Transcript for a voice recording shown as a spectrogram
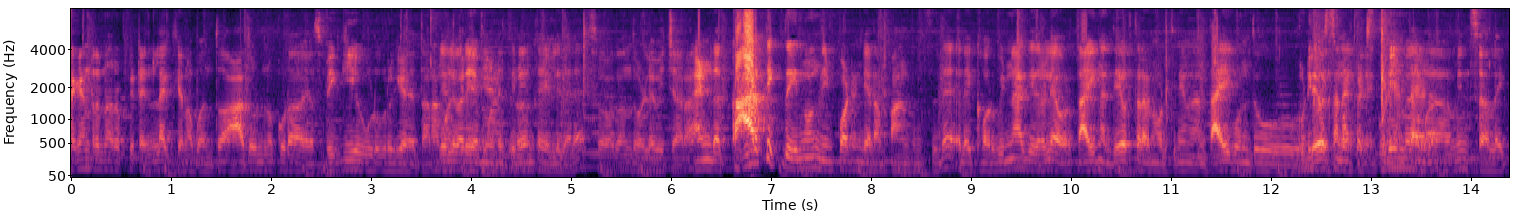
ಸೆಕೆಂಡ್ ರನ್ನರ್ ಅಪ್ಗೆ ಟೆನ್ ಲ್ಯಾಕ್ಸ್ ಏನೋ ಬಂತು. ಆ ದುಡ್ಡು ಕೂಡ ಸ್ವಿಗ್ಗಿ ಹುಡುಗರಿಗೆ ದಾನ ಡೆಲಿವರಿ ಮಾಡ್ತೀನಿ ಮಾಡ್ತೀನಿ ಅಂತ ಹೇಳಿದ್ದಾರೆ. ಸೊ ಅದೊಂದು ಒಳ್ಳೆ ವಿಚಾರ. ಆ್ಯಂಡ್ ಕಾರ್ತಿಕ್ದು ಇನ್ನೊಂದು ಇಂಪಾರ್ಟೆಂಟ್ ಏನಪ್ಪ ಅಂತ ಅನ್ಸಿದೆ ಲೈಕ್ ಅವ್ರು ವಿನ್ ಆಗಿದ್ರಲ್ಲಿ ಅವ್ರ ತಾಯಿನ ದೇವ್ರ ಥರ ನೋಡ್ತೀನಿ. ನನ್ನ ತಾಯಿಗೊಂದು ದೇವಸ್ಥಾನ ಗುಡಿ. ಮೀನ್ಸ್ ಲೈಕ್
